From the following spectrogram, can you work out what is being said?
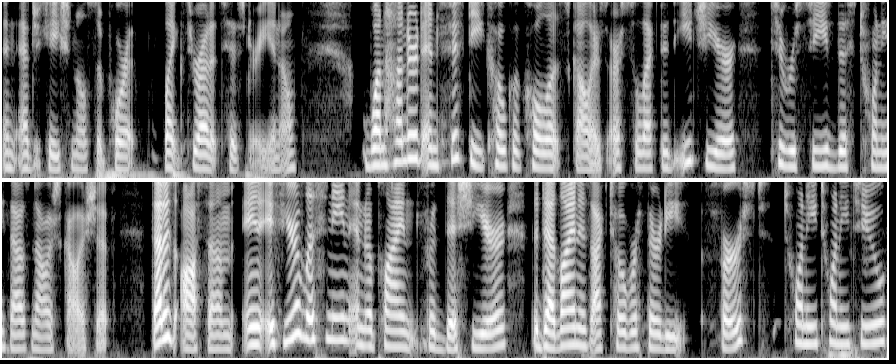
in educational support, like throughout its history, you know. 150 Coca Cola scholars are selected each year to receive this $20,000 scholarship. That is awesome. And if you're listening and applying for this year, the deadline is October 31st, 2022.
